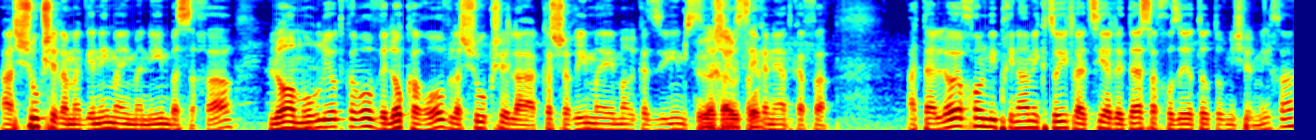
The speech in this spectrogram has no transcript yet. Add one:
השוק של המגנים הימניים בשכר לא אמור להיות קרוב ולא קרוב לשוק של הקשרים המרכזיים של שחקני התקפה. אתה לא יכול מבחינה מקצועית להציע לדסה חוזה יותר טוב משל מיכה.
